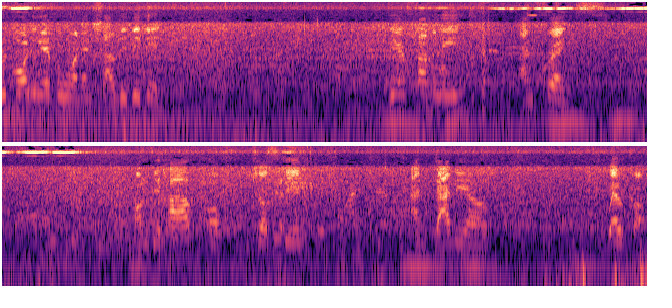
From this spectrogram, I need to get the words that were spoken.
Good morning, everyone, and shall we begin? Dear family and friends, on behalf of Justin and Daniel, welcome.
